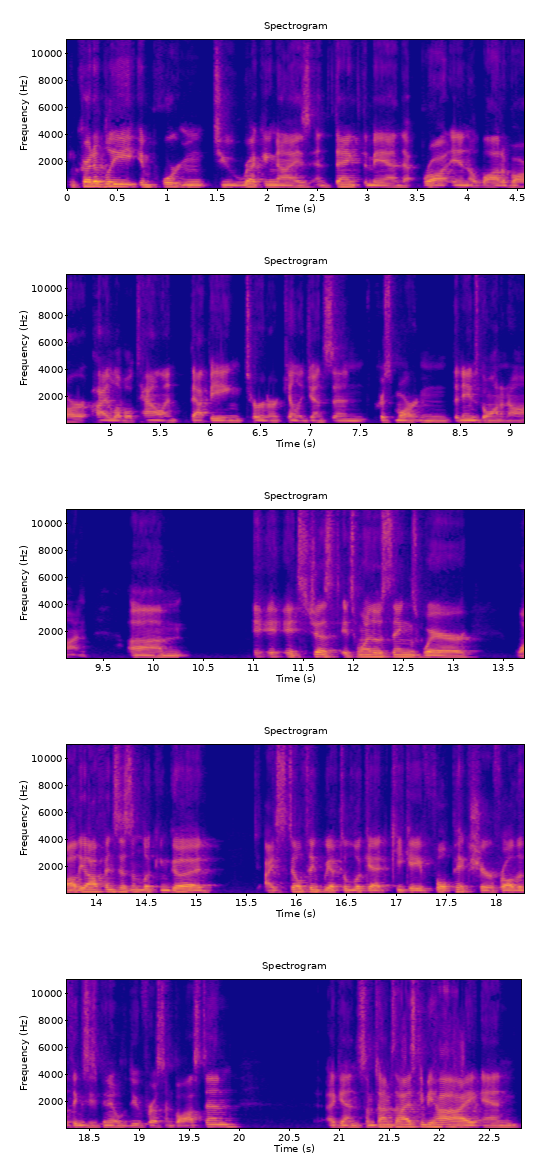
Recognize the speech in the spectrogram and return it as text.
incredibly important to recognize and thank the man that brought in a lot of our high level talent, that being Turner, Kenley Jansen, Chris Martin, the names go on and on. Um, it, it's just, it's one of those things where while the offense isn't looking good, I still think we have to look at Kike full picture for all the things he's been able to do for us in Boston. Again, sometimes the highs can be high and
